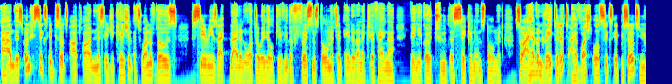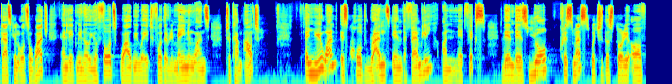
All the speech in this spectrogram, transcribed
Um, there's only six episodes out on Miseducation. It's one of those series like Blood and Water where they'll give you the first installment and end it on a cliffhanger. Then you go to the second installment. So I haven't rated it. I have watched all six episodes. You guys can also watch and let me know your thoughts while we wait for the remaining ones to come out. A new one is called Runs in the Family on Netflix. Then there's Yoh! Christmas, which is the story of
